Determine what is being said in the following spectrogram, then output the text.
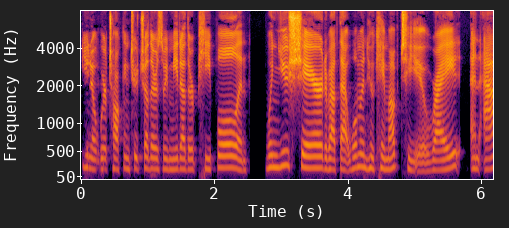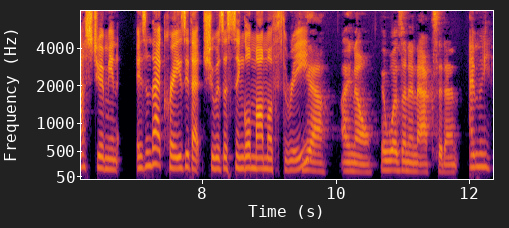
you know, we're talking to each other as we meet other people. And when you shared about that woman who came up to you, right, and asked you, I mean, isn't that crazy that she was a single mom of three? Yeah, I know. It wasn't an accident. I mean,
